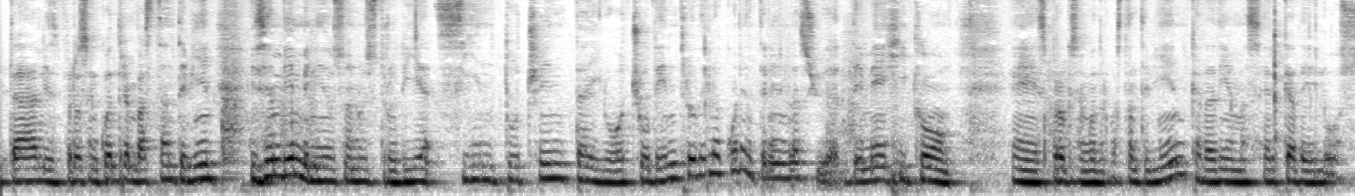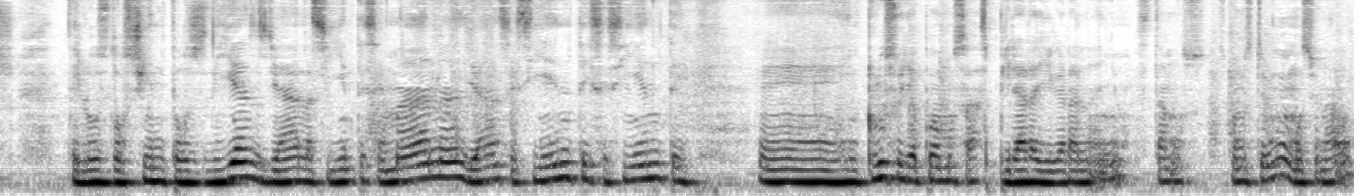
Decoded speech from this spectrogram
¿qué tal? Espero se encuentren bastante bien y sean bienvenidos a nuestro día 188 dentro de la cuarentena en la Ciudad de México. Eh, espero que se encuentren bastante bien, cada día más cerca de los, de los 200 días, ya la siguiente semana, ya se siente y se siente. Eh, incluso ya podemos aspirar a llegar al año. Estamos, bueno, estoy muy emocionado,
